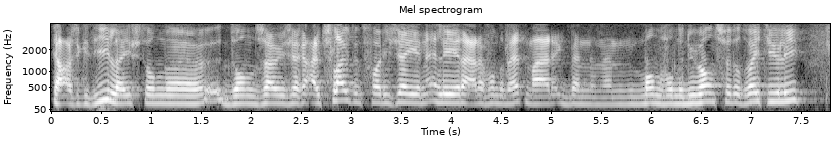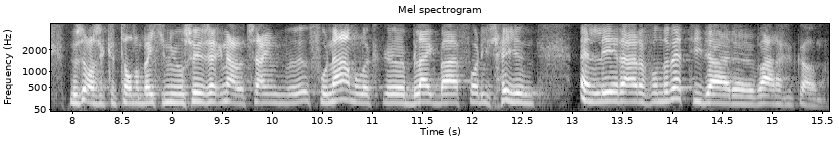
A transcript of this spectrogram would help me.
ja, als ik het hier lees, dan, uh, dan zou je zeggen uitsluitend fariseeën en leraren van de wet. Maar ik ben een man van de nuance, dat weten jullie. Dus als ik het dan een beetje nuanceer, zeg ik nou, het zijn eh, voornamelijk uh, blijkbaar fariseeën en leraren van de wet die daar waren gekomen.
